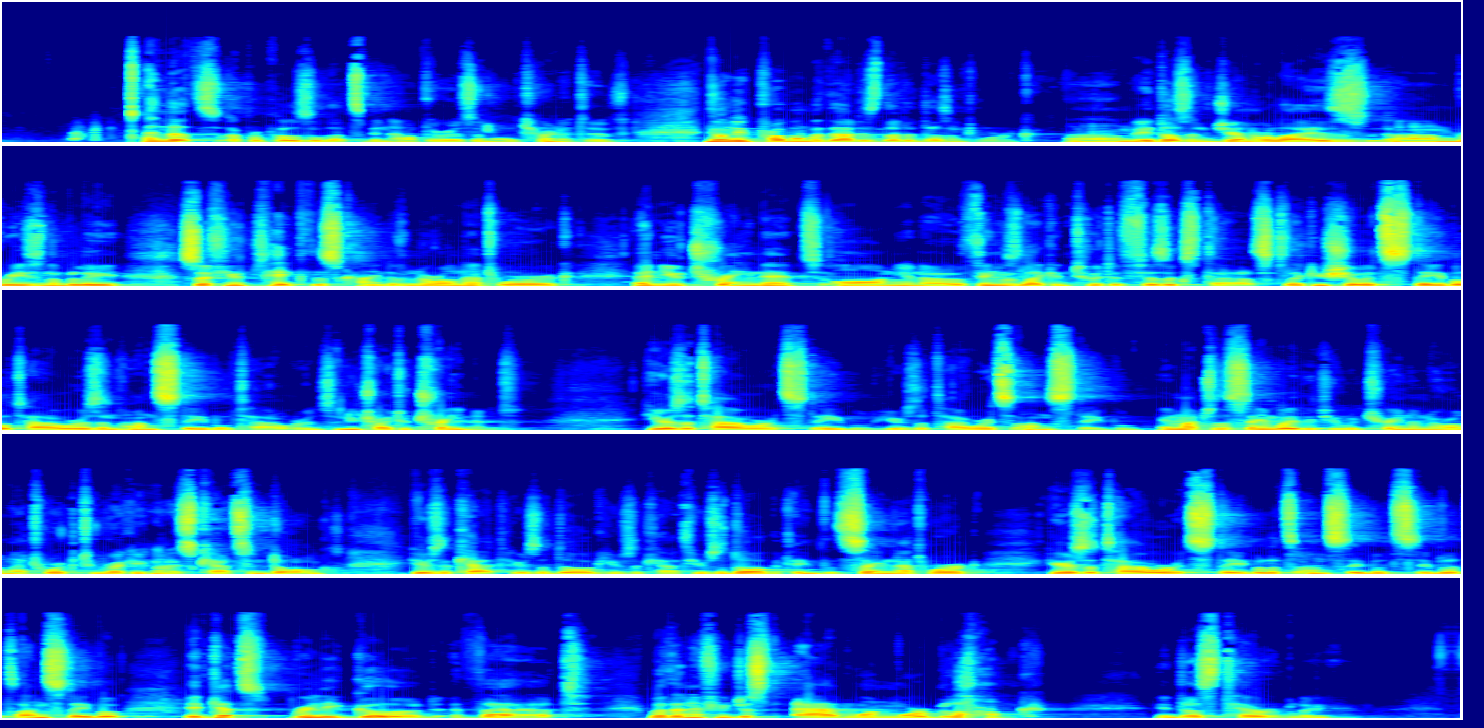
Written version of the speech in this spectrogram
And that's a proposal that's been out there as an alternative. The only problem with that is that it doesn't work. Um, it doesn't generalize um, reasonably. So if you take this kind of neural network and you train it on, you know, things like intuitive physics tasks, like you show it stable towers and unstable towers, and you try to train it, Here's a tower, it's stable. Here's a tower, it's unstable. In much the same way that you would train a neural network to recognize cats and dogs. Here's a cat, here's a dog, here's a cat, here's a dog. Take the same network. Here's a tower, it's stable, it's unstable, it's stable, it's unstable. It gets really good at that, but then if you just add one more block, it does terribly.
